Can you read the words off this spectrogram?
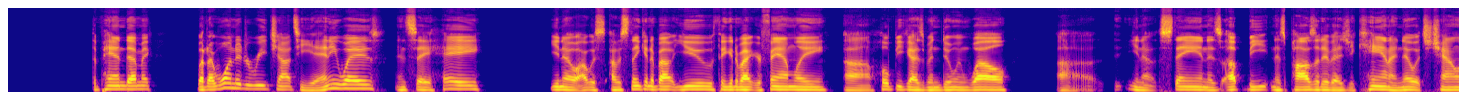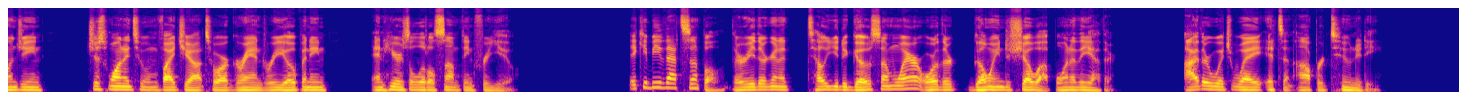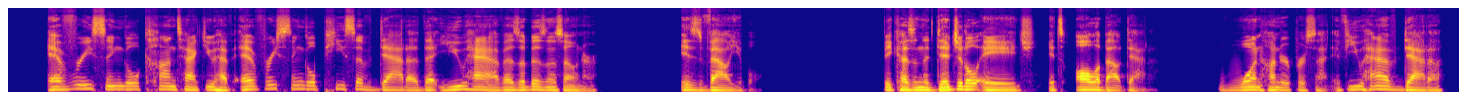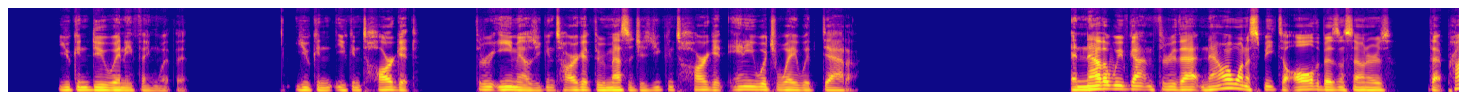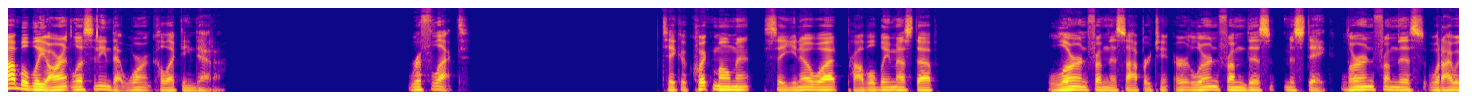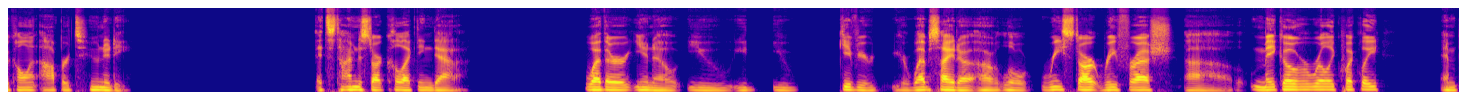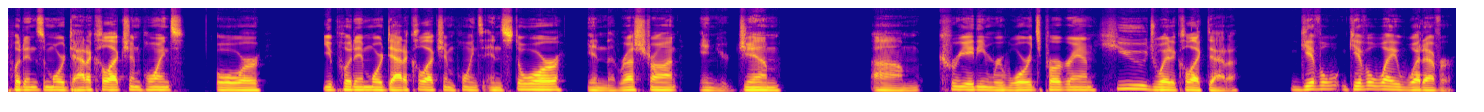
the pandemic, but I wanted to reach out to you anyways and say, hey, you know, I was I was thinking about you, thinking about your family. Uh, hope you guys have been doing well. Uh, you know, staying as upbeat and as positive as you can. I know it's challenging. Just wanted to invite you out to our grand reopening, and here's a little something for you. It can be that simple. They're either going to tell you to go somewhere or they're going to show up, one or the other. Either which way, it's an opportunity. Every single contact you have, every single piece of data that you have as a business owner is valuable. Because in the digital age, it's all about data. 100%. If you have data, you can do anything with it. You can you can target through emails, you can target through messages, you can target any which way with data. And now that we've gotten through that, now I want to speak to all the business owners that probably aren't listening, that weren't collecting data. Reflect. Take a quick moment, say, you know what, probably messed up. Learn from this opportunity or learn from this mistake. Learn from this, what I would call an opportunity. It's time to start collecting data whether you know you you you give your your website a, a little restart, refresh, uh, makeover really quickly, and put in some more data collection points, or you put in more data collection points in store, in the restaurant, in your gym. Um, creating rewards program, huge way to collect data. Give give away whatever.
